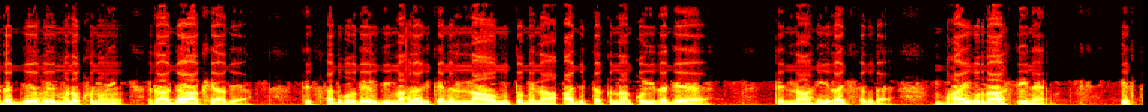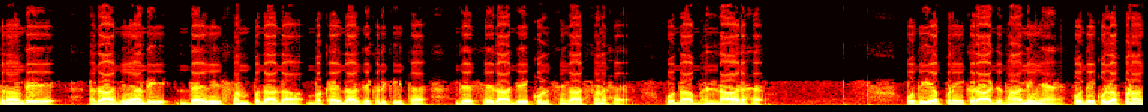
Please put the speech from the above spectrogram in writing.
ਰੱਜੇ ਹੋਏ ਮਨੁੱਖ ਨੂੰ ਹੀ ਰਾਜਾ ਆਖਿਆ ਗਿਆ। ਤੇ ਸਤਿਗੁਰੂ ਦੇਵ ਜੀ ਮਹਾਰਾਜ ਕਹਿੰਦੇ ਨਾਮ ਤੋਂ ਬਿਨਾ ਅੱਜ ਤੱਕ ਨਾ ਕੋਈ ਰਜਿਆ ਹੈ ਤੇ ਨਾ ਹੀ ਰਜ ਸਕਦਾ ਹੈ। ਭਾਈ ਗੁਰਦਾਸ ਜੀ ਨੇ ਇਸ ਤਰ੍ਹਾਂ ਦੇ ਰਾਜਿਆਂ ਦੀ ਦੇਵੀ ਸੰਪਦਾ ਦਾ ਬਕਾਇਦਾ ਜ਼ਿਕਰ ਕੀਤਾ ਹੈ, ਜੈਸੇ ਰਾਜੇ ਕੋਲ ਸਿੰਘਾਸਣ ਹੈ, ਉਹਦਾ ਭੰਡਾਰ ਹੈ। ਉਹਦੀ ਆਪਣੀ ਇੱਕ ਰਾਜਧਾਨੀ ਹੈ, ਉਹਦੇ ਕੋਲ ਆਪਣਾ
